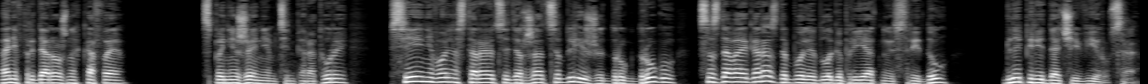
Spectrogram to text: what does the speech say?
а не в придорожных кафе. С понижением температуры все невольно стараются держаться ближе друг к другу создавая гораздо более благоприятную среду для передачи вируса.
